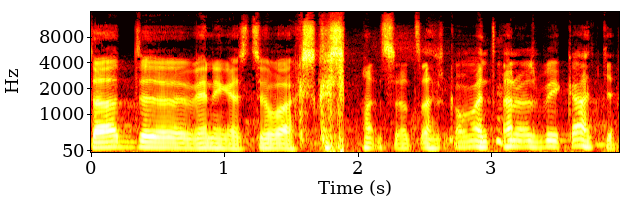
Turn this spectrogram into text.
tad uh, vienīgais cilvēks, kas atsaucās komentāros, bija Kaķa.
